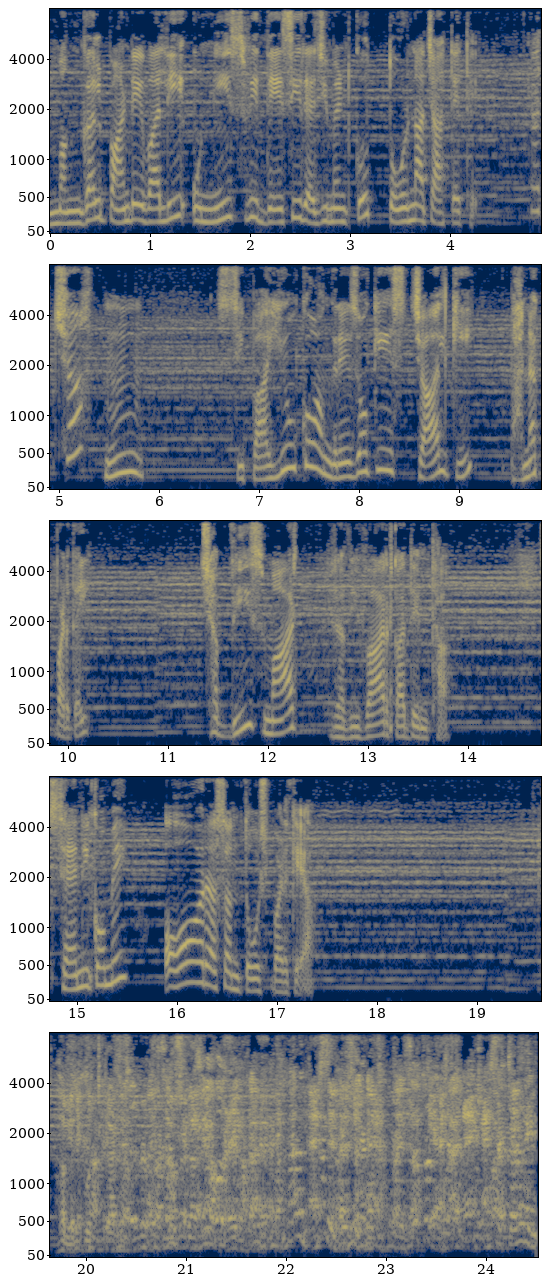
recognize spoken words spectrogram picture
मंगल पांडे वाली 19वीं देसी रेजिमेंट को तोड़ना चाहते थे। अच्छा? हम्म सिपाहियों को अंग्रेज़ों की इस चाल की भनक पड़ गई। 26 मार्च रविवार का दिन था। सैनिकों में और असंतोष बढ़ गया। हमें कुछ करना ऐसे ऐसा चल नहीं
